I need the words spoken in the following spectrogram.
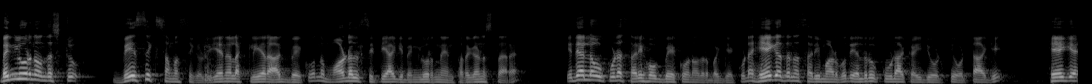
ಬೆಂಗಳೂರಿನ ಒಂದಷ್ಟು ಬೇಸಿಕ್ ಸಮಸ್ಯೆಗಳು ಏನೆಲ್ಲ ಕ್ಲಿಯರ್ ಆಗಬೇಕು ಒಂದು ಮಾಡೆಲ್ ಸಿಟಿಯಾಗಿ ಬೆಂಗಳೂರನ್ನ ಏನು ಪರಿಗಣಿಸ್ತಾರೆ, ಇದೆಲ್ಲವೂ ಕೂಡ ಸರಿ ಹೋಗಬೇಕು ಅನ್ನೋದ್ರ ಬಗ್ಗೆ ಕೂಡ ಹೇಗೆ ಅದನ್ನು ಸರಿ ಮಾಡ್ಬೋದು ಎಲ್ಲರೂ ಕೂಡ ಕೈ ಜೋಡಿಸಿ ಒಟ್ಟಾಗಿ ಹೇಗೆ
